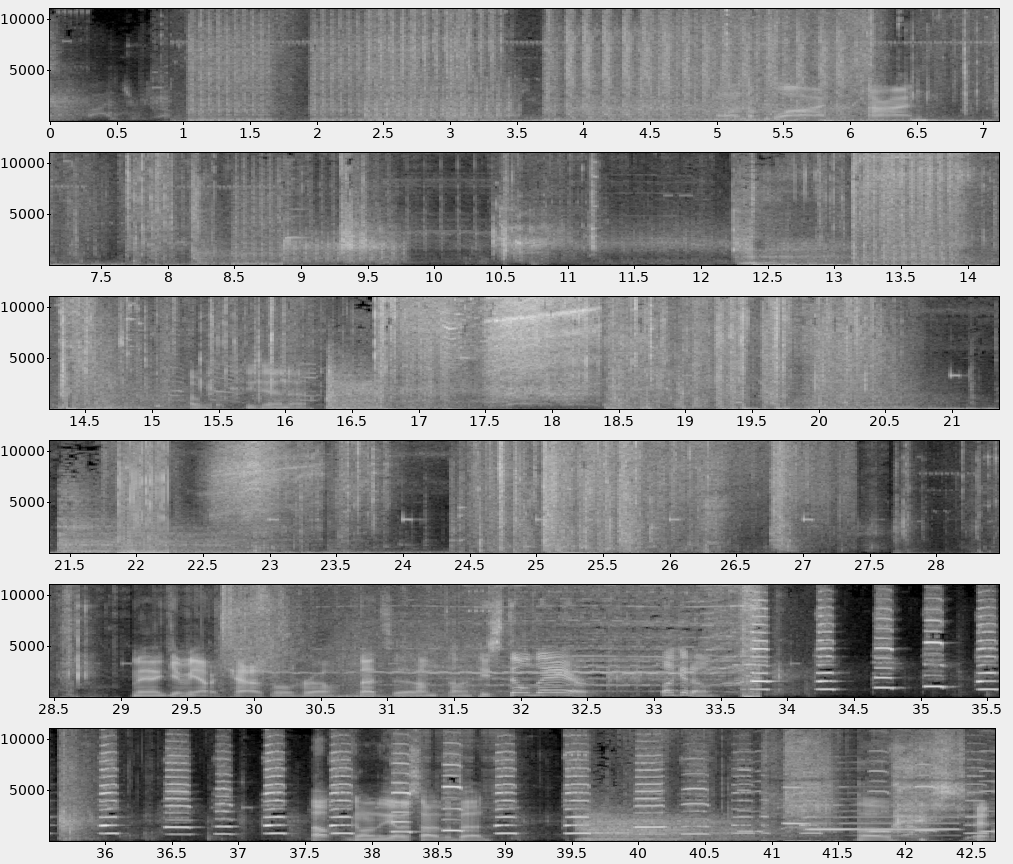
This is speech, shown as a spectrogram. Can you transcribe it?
Wanted to fly. Alright. Oh, he's in it. Man, get me out of casual, bro. That's it. I'm done. He's still there. Look at him. Oh, going to the other side of the bed. Holy shit.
